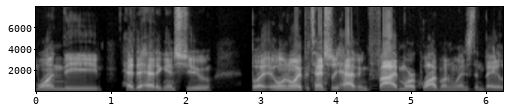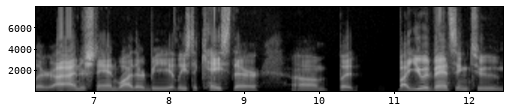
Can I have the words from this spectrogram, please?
won the head to head against you, but Illinois potentially having five more quad one wins than Baylor. I understand why there'd be at least a case there, um, but by you advancing to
